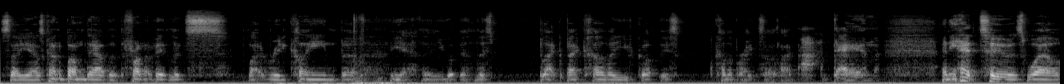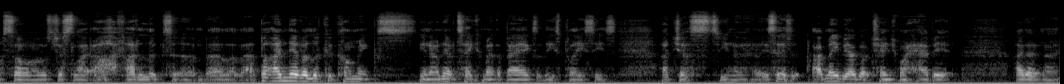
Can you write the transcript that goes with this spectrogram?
So yeah, I was kind of bummed out that the front of it looks like really clean, but yeah, then you've got this black back cover. You've got this color break. So I was like, ah, damn and he had two as well. So I was just like, oh, if I'd looked at them, blah blah blah. But I never look at comics. You know, I never take them out the bags at these places. I just, you know, it says maybe I got to change my habit. I don't know.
